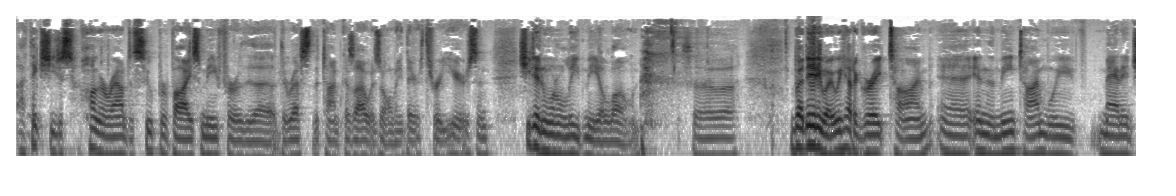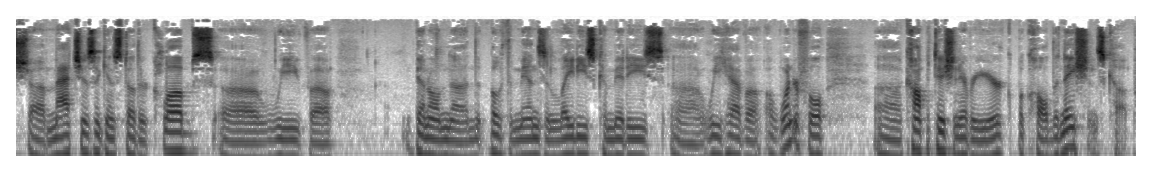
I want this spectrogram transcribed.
I think she just hung around to supervise me for the the rest of the time because I was only there three years, and she didn't want to leave me alone. so, uh, but anyway, we had a great time. Uh, in the meantime, we've managed uh, matches against other clubs. we've been on uh, the, both the men's and ladies committees. Uh, we have a, a wonderful uh, competition every year called the Nations Cup.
